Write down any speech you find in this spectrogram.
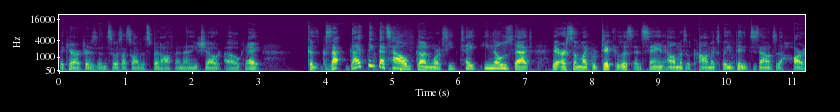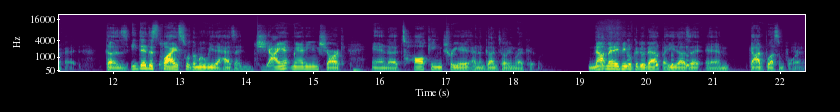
the characters in Suicide Squad the spinoff, and then he showed okay, because because that I think that's how Gunn works. He take he knows that there are some like ridiculous, insane elements of comics, but he digs down to the heart of it. Because he did this twice with a movie that has a giant man-eating shark and a talking tree and a gun-toting raccoon. Not many people could do that, but he does it, and God bless him for it.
